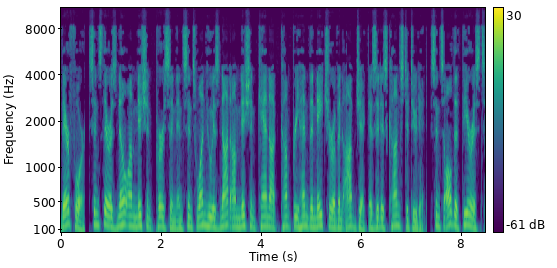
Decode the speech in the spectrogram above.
Therefore, since there is no omniscient person and since one who is not omniscient cannot comprehend the nature of an object as it is constituted, since all the theorists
